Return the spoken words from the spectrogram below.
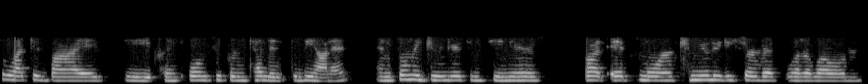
selected by the principal and superintendent to be on it, and it's only juniors and seniors, but it's more community service, let alone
